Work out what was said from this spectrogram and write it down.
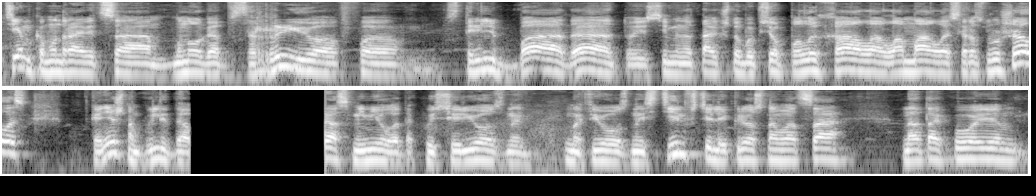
Тем, кому нравится много взрывов, э, стрельба, да, то есть именно так, чтобы все полыхало, ломалось, разрушалось, конечно, были да сменила такой серьезный мафиозный стиль в стиле крестного отца на такой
